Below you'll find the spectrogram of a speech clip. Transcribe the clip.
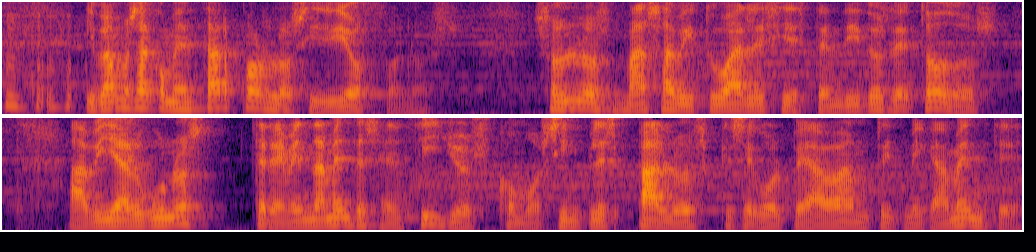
Y vamos a comenzar por los idiófonos. Son los más habituales y extendidos de todos. Había algunos tremendamente sencillos, como simples palos que se golpeaban rítmicamente.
